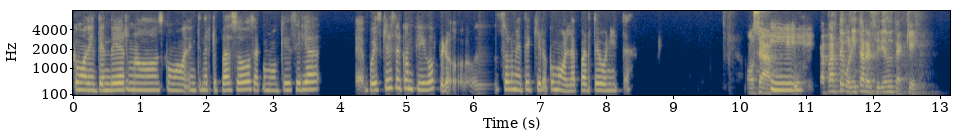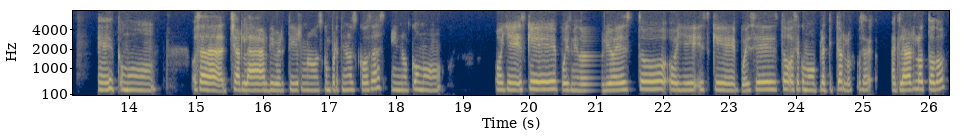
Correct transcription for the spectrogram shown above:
como de entendernos, como de entender qué pasó, o sea, como que sería, eh, pues quiero estar contigo, pero solamente quiero como la parte bonita. O sea, Y la parte bonita refiriéndote a qué. eh, como, o sea, charlar, divertirnos, compartirnos cosas y no como, oye, es que pues me dolió esto, oye, es que pues esto, o sea, como platicarlo, o sea, aclararlo todo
